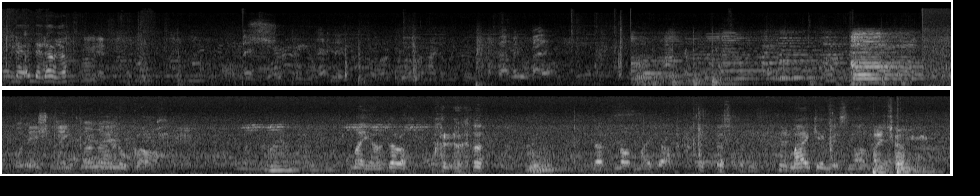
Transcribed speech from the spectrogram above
Anh để, anh để đâu nhá? しか行かないのか。まあやるだろう。That's not my job. Making is not my job.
